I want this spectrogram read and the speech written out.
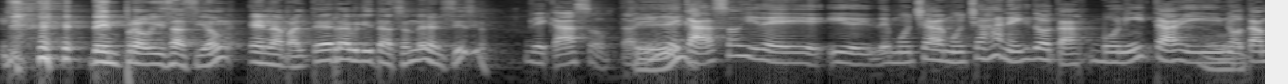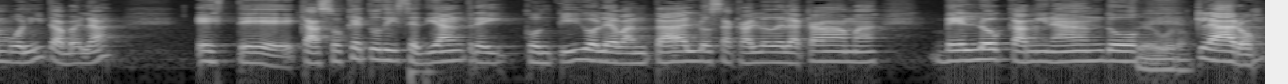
de, de improvisación en la parte de rehabilitación de ejercicio. de casos, Sí. de casos y de, y de, de muchas, muchas anécdotas bonitas y no tan bonitas, ¿verdad? Este, casos que tú dices, diantre, y contigo levantarlo, sacarlo de la cama, verlo caminando. Seguro. Claro,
